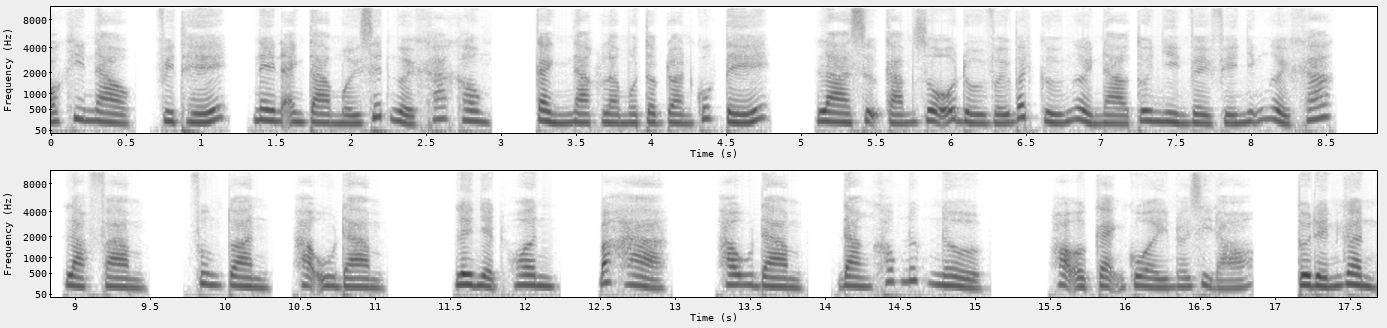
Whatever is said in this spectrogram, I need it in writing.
có khi nào, vì thế, nên anh ta mới giết người khác không? Cảnh Nạc là một tập đoàn quốc tế, là sự cám dỗ đối với bất cứ người nào tôi nhìn về phía những người khác. Lạc phàm, phương toàn, hạ u đàm, lê nhật huân, bắc hà, hạ u đàm đang khóc nức nở. Họ ở cạnh cô ấy nói gì đó. Tôi đến gần,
